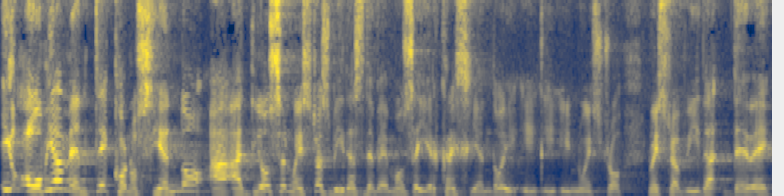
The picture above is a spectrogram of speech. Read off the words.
Y obviamente conociendo a, Dios en nuestras vidas debemos de ir creciendo y, nuestro, nuestra vida debe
